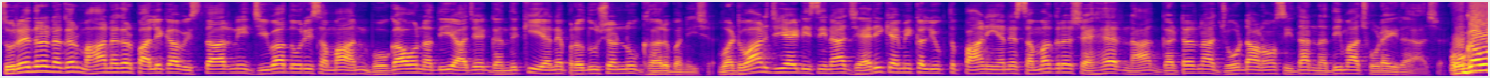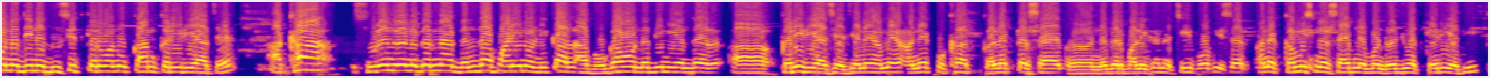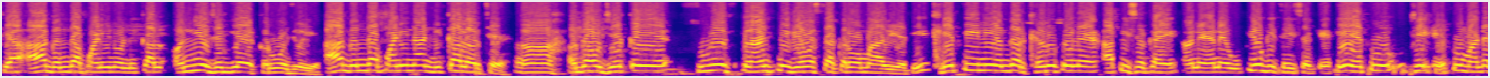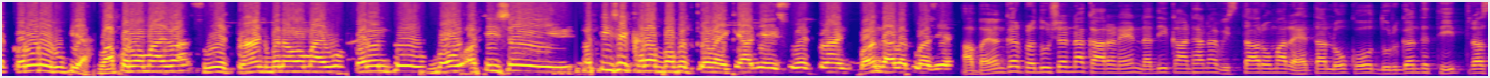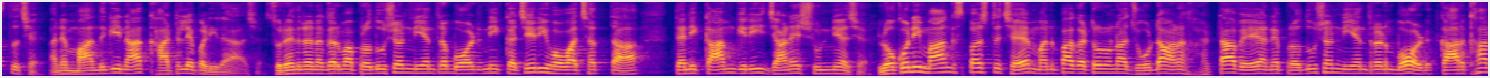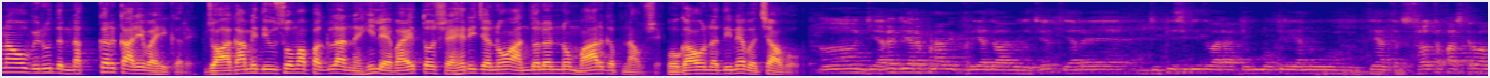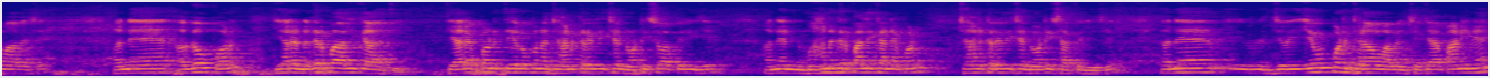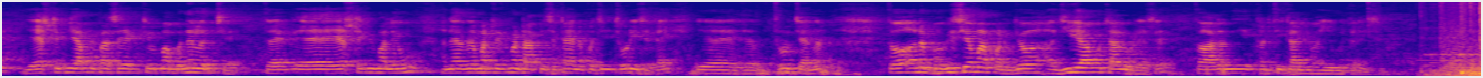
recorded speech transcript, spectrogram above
સુરેન્દ્રનગર મહાનગરપાલિકા વિસ્તારની જીવાદોરી સમાન ભોગાવો નદી આજે ગંદકી અને પ્રદૂષણનું ઘર બની છે. વઢવાણ જીઆઈડીસીના ઝેરી કેમિકલયુક્ત પાણી અને સમગ્ર શહેરના ગટરના જોડાણો સીધા નદીમાં છોડાઈ રહ્યા છે. ભોગાવો નદીને દૂષિત કરવાનું કામ કરી રહ્યા છે. આખા સુરેન્દ્રનગરના ગંદા પાણીનો નિકાલ આ ભોગાવો નદીની અંદર કરી રહ્યા છે, જેને અમે અનેક વખત કલેક્ટર સાહેબ નગરપાલિકાના ચીફ ઓફિસર અને કમિશનર સાહેબને પણ રજૂઆત કરી હતી કે આ ગંદા પાણીનો નિકાલ અન્ય જગ્યાએ કરવો જોઈએ. આ ગંદા પાણીના નિકાલ અર્થે અગાઉ જે કઈ સુએજ પ્લાન્ટની વ્યવસ્થા કરવામાં આવી હતી, ખેતીની અંદર ખેડૂતોને આપી શકાય અને એને ઉપયોગી થઈ શકે એ હેતુથી, હેતુ માટે કરોડો રૂપિયા વાપરવામાં આવ્યા સુએજ પ્લાન્ટ બનાવવામાં આવ્યો. પરંતુ બહુ અતિશય અતિશય ખરાબ બાબત કહેવાય કે આજે સુએજ પ્લાન્ટ બંધ હાલતમાં છે. આ ભયંકર પ્રદૂષણના કારણે નદી કાંઠાના વિસ્તારોમાં રહેતા લોકો દુર્ગંધથી ત્રસ્ત છે. અને માંદગીના ખાટલે પડી રહ્યા છે. સુરેન્દ્રનગરમાં પ્રદૂષણ નિયંત્રણ બોર્ડની કચેરી હોવા છતાં તેની કામગીરી જાણે શૂન્ય છે. લોકોની માંગ સ્પષ્ટ છે. મનપા ગટરોના જોડાણ હટાવે અને પ્રદૂષણ નિયંત્રણ બોર્ડ કારખાનાઓ વિરુદ્ધ નક્કર કાર્યવાહી કરે. જો આગામી દિવસોમાં પગલાં નહીં લેવાય તો શહેરીજનો આંદોલનનો માર્ગ અપનાવશે. ભોગાવો નદીને બચાવો. જ્યારે જ્યારે પણ આવી ફરિયાદો આવેલી છે, ત્યારે જીપીસીબી દ્વારા ટીમ મોકલી એનું ત્યાં સ્થળ તપાસ કરવામાં આવે છે. અને અગાઉ પણ જ્યારે નગરપાલિકા હતી, ત્યારે પણ તે લોકોને જાણ કરેલી છે, નોટિસો આપેલી છે. અને મહાનગરપાલિકાને પણ જાણ કરેલી છે, નોટિસ આપેલી છે. અને એવું પણ જણાવવામાં આવેલ છે કે આ પાણીને જે એસટીપી આપણી પાસે એકચ્યુઅલમાં બનેલ જ છે. તો એ એસટીપીમાં લેવું અને એમાં ટ્રીટમેન્ટ આપી શકાય અને પછી છોડી શકાય એ થ્રુ ચેનલ તો અને ભવિષ્યમાં પણ જો હજી આવું ચાલુ રહેશે તો આગળની કડતી કાર્યવાહી અમે કરીશું.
